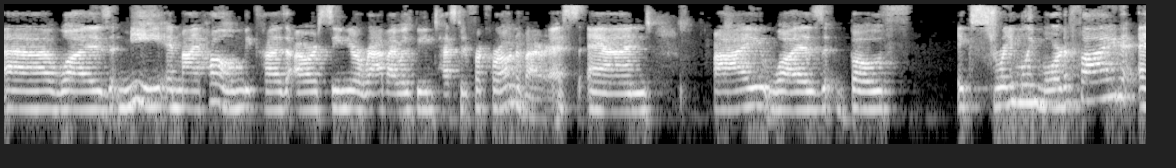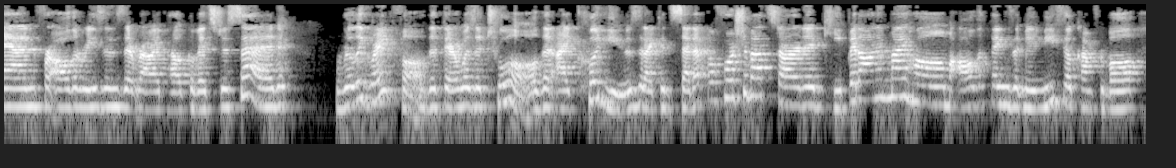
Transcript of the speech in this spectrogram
uh, was me in my home because our senior rabbi was being tested for coronavirus. And I was both extremely mortified and for all the reasons that Rabbi Pelcovitz just said, really grateful that there was a tool that I could use that I could set up before Shabbat started, keep it on in my home, all the things that made me feel comfortable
